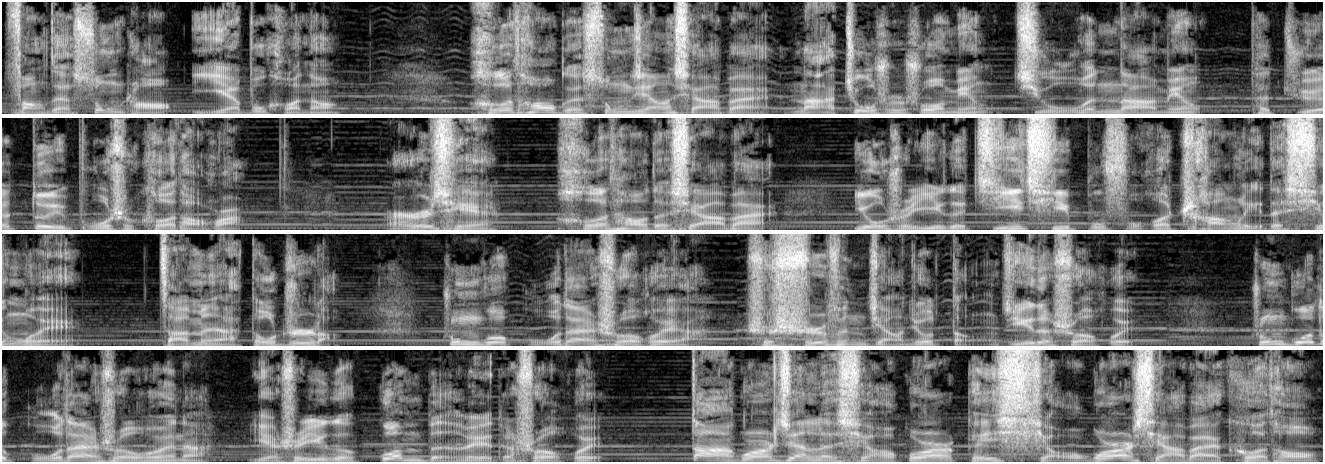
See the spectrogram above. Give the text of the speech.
放在宋朝也不可能。何涛给宋江下拜，那就是说明久闻大名，他绝对不是客套话，而且何涛的下拜又是一个极其不符合常理的行为。咱们啊都知道，中国古代社会啊是十分讲究等级的社会。中国的古代社会呢，也是一个官本位的社会。大官见了小官，给小官下拜磕头，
